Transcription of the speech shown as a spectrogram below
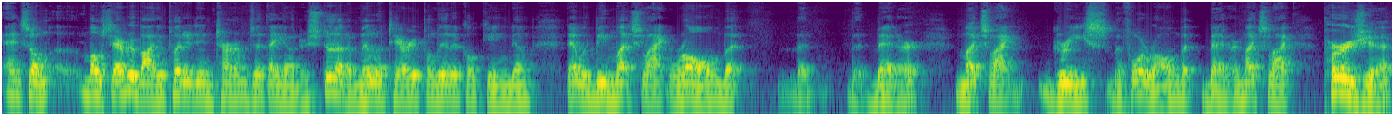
And so most everybody put it in terms that they understood a military political kingdom that would be much like Rome, but, but, but better much like Greece before Rome, but better, much like Persia,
